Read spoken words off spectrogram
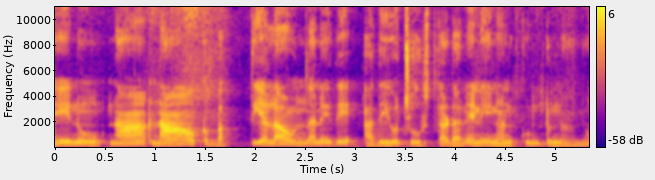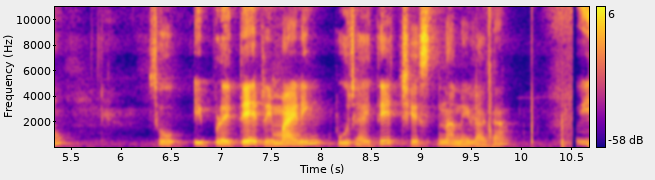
నేను నా నా ఒక భక్తి ఎలా ఉందనేది ఆ దేవుడు చూస్తాడని నేను అనుకుంటున్నాను. సో ఇప్పుడైతే రిమైనింగ్ పూజ అయితే చేస్తున్నాను ఇలాగా. ఈ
